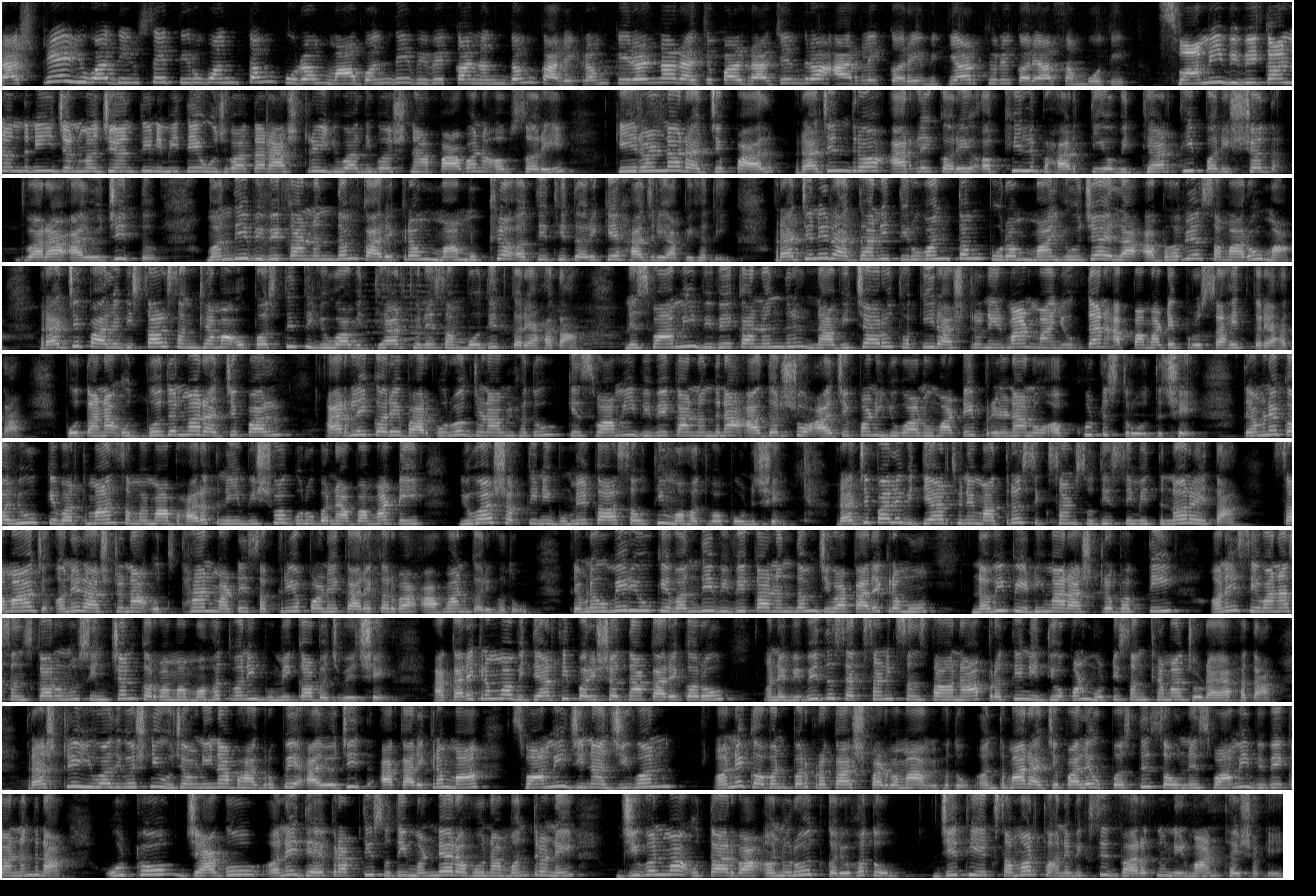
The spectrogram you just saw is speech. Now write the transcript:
રાષ્ટ્રીય યુવા દિવસે તિરુવનંતપુરમમાં વંદે વિવેકાનંદમ કાર્યક્રમ કેરળના રાજ્યપાલ રાજેન્દ્ર આર્લેકરે વિદ્યાર્થીઓને કર્યા સંબોધિત. સ્વામી વિવેકાનંદની જન્મજયંતિ નિમિત્તે ઉજવાતા રાષ્ટ્રીય યુવા દિવસના પાવન અવસરે કેરળના રાજ્યપાલ રાજેન્દ્ર આર્લેકરે અખિલ ભારતીય વિદ્યાર્થી પરિષદ દ્વારા આયોજિત વંદે વિવેકાનંદમ કાર્યક્રમમાં મુખ્ય અતિથિ તરીકે હાજરી આપી હતી. રાજ્યની રાજધાની તિરુવનંતપુરમમાં યોજાયેલા આ ભવ્ય સમારોહમાં રાજ્યપાલે વિશાળ સંખ્યામાં ઉપસ્થિત યુવા વિદ્યાર્થીઓને સંબોધિત કર્યા હતા અને સ્વામી વિવેકાનંદના વિચારો થકી રાષ્ટ્ર નિર્માણમાં યોગદાન આપવા માટે પ્રોત્સાહિત કર્યા હતા. પોતાના ઉદ્બોધનમાં રાજ્યપાલ આર્લેકરે ભારપૂર્વક જણાવ્યું હતું કે સ્વામી વિવેકાનંદના આદર્શો આજે પણ યુવાનો માટે પ્રેરણાનો અખૂટ સ્ત્રોત છે. તેમણે કહ્યું કે વર્તમાન સમયમાં ભારતને વિશ્વગુરુ બનાવવા માટે યુવા શક્તિની ભૂમિકા સૌથી મહત્વપૂર્ણ છે. રાજ્યપાલે વિદ્યાર્થીઓને માત્ર શિક્ષણ સુધી સીમિત ન રહેતા સમાજ અને રાષ્ટ્રના ઉત્થાન માટે સક્રિયપણે કાર્ય કરવા આહવાન કર્યું હતું. તેમણે ઉમેર્યું કે વંદે વિવેકાનંદમ જેવા કાર્યક્રમો નવી પેઢીમાં રાષ્ટ્રભક્તિ અને સેવાના સંસ્કારોનું સિંચન કરવામાં મહત્વની ભૂમિકા ભજવે છે. આ કાર્યક્રમમાં વિદ્યાર્થી પરિષદના કાર્યકરો અને વિવિધ શૈક્ષણિક સંસ્થાઓના પ્રતિનિધિઓ પણ મોટી સંખ્યામાં જોડાયા હતા. રાષ્ટ્રીય યુવા દિવસની ઉજવણીના ભાગરૂપે આયોજિત આ કાર્યક્રમમાં સ્વામીજીના જીવન અને કવન પર પ્રકાશ પાડવામાં આવ્યો હતો. અંતમાં રાજ્યપાલે ઉપસ્થિત સૌને સ્વામી વિવેકાનંદના ઉઠો, જાગો અને ધ્યેય પ્રાપ્તિ સુધી મંડ્યા રહોના મંત્રને જીવનમાં ઉતારવા અનુરોધ કર્યો હતો, જેથી એક સમર્થ અને વિકસિત ભારતનું નિર્માણ થઈ શકે.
